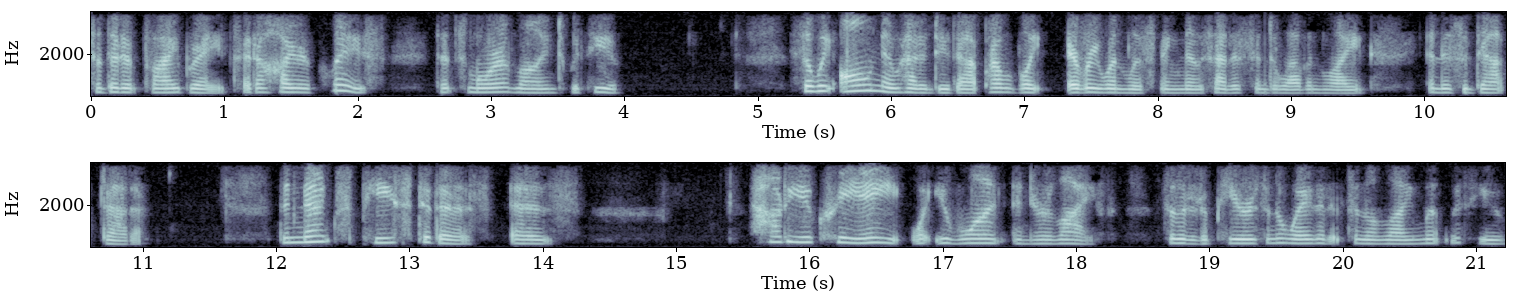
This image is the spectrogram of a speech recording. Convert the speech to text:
so that it vibrates at a higher place that's more aligned with you. So we all know how to do that. Probably everyone listening knows how to send love and light and is adept at it. The next piece to this is how do you create what you want in your life so that it appears in a way that it's in alignment with you?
